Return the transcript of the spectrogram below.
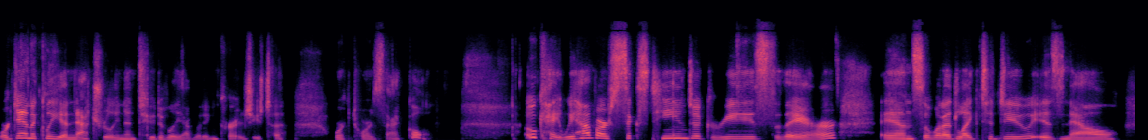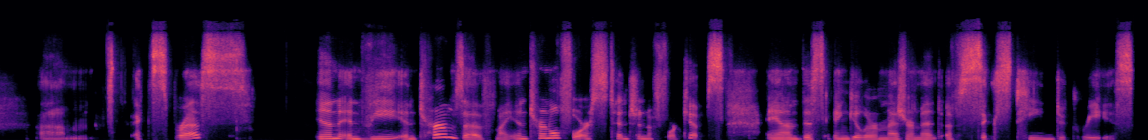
organically and naturally and intuitively, I would encourage you to work towards that goal. Okay, we have our 16 degrees there. And so what I'd like to do is now um, express N and V in terms of my internal force tension of four kips and this angular measurement of 16 degrees.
